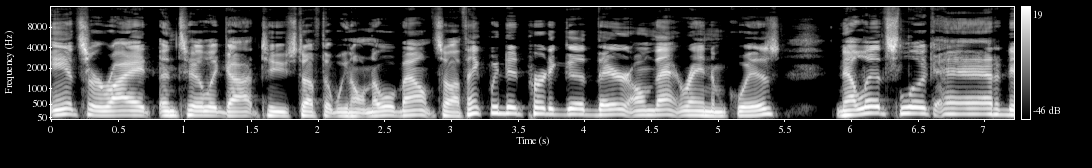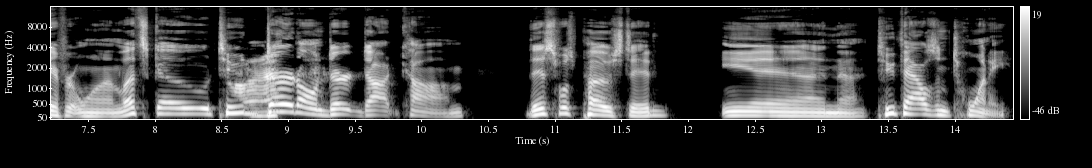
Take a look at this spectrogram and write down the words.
answer right until it got to stuff that we don't know about. So I think we did pretty good there on that random quiz. Now let's look at a different one. Let's go to All right. dirtondirt.com. This was posted in 2020.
